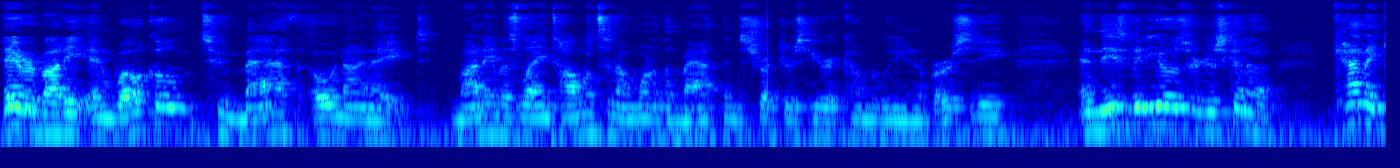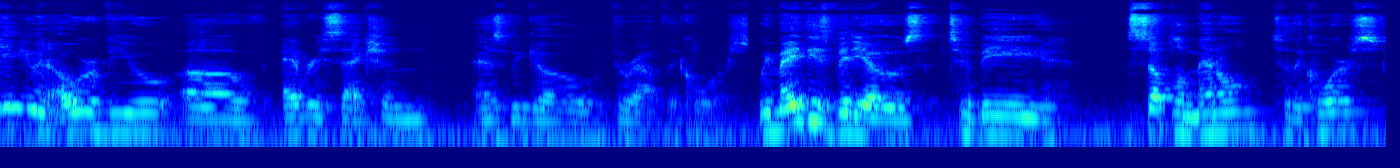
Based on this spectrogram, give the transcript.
Hey everybody and welcome to Math 098. My name is Lain Tomlinson. I'm one of the math instructors here at Cumberland University. And these videos are just gonna kind of give you an overview of every section as we go throughout the course. We made these videos to be supplemental to the course.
